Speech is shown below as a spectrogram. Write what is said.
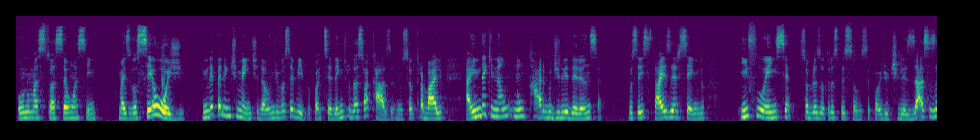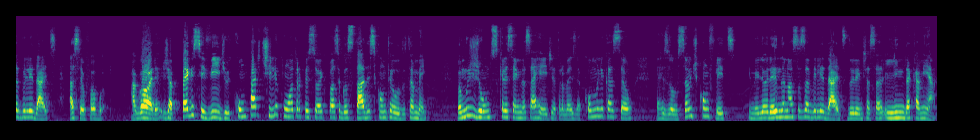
ou numa situação assim, mas você hoje, independentemente de onde você viva, pode ser dentro da sua casa, no seu trabalho, ainda que não num cargo de liderança, você está exercendo influência sobre as outras pessoas. Você pode utilizar essas habilidades a seu favor. Agora, já pega esse vídeo e compartilha com outra pessoa que possa gostar desse conteúdo também. Vamos juntos crescendo essa rede através da comunicação, da resolução de conflitos e melhorando nossas habilidades durante essa linda caminhada.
